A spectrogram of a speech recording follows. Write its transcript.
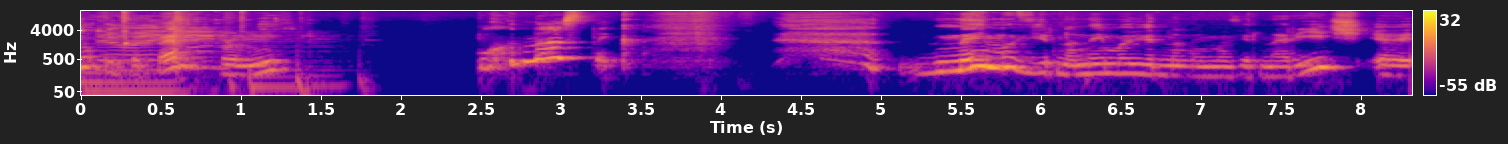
Ну і тепер про мій пухнастик. Неймовірна, неймовірна, неймовірна річ. Е,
